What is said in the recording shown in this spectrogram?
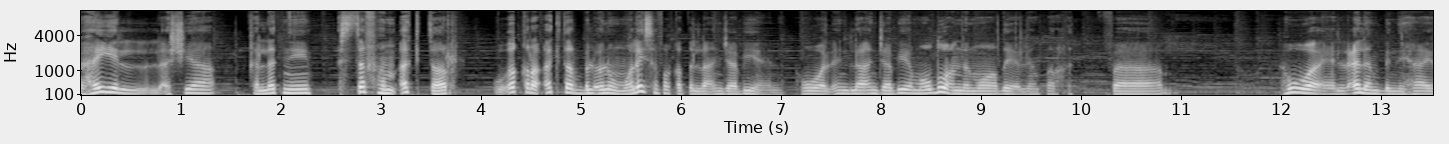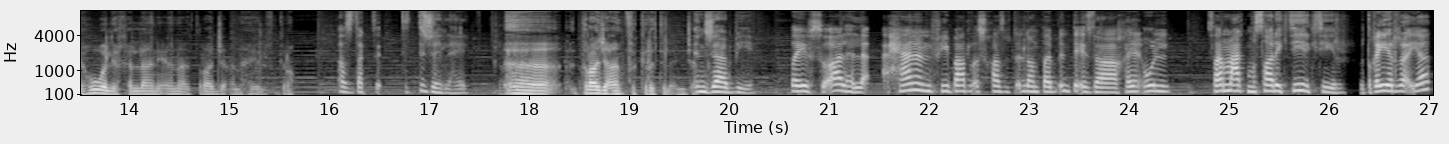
فهي الأشياء خلتني استفهم أكثر وأقرأ أكثر بالعلوم وليس فقط اللا انجابيه يعني. هو اللا انجابيه موضوع من المواضيع اللي انطرحت. ف هو العلم بالنهاية هو اللي خلاني أنا أتراجع عن هاي الفكرة. قصدك تتجه لهي الفكرة. أه، أتراجع عن فكرة الإنجاب. إنجابية. طيب سؤال هلأ أحيانا في بعض الأشخاص بتقول لهم طيب أنت إذا خلينا نقول صار معك مصاري كتير كتير. بتغير رأيك؟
